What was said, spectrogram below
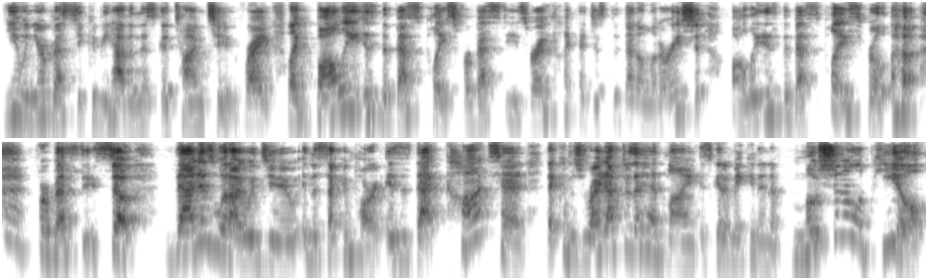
you and your bestie could be having this good time too, right? Like Bali is the best place for besties, right? Like I just did that alliteration. Bali is the best place for uh, for besties. So that is what I would do in the second part is, is that content that comes right after the headline is going to make it an emotional appeal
